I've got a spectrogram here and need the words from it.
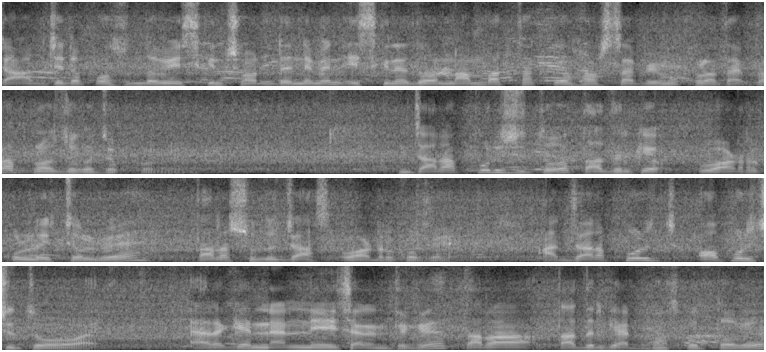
যার যেটা পছন্দ হবে স্ক্রিনশট দিয়ে নেবেন স্ক্রিনে দেওয়ার নাম্বার থাকবে হোয়াটসঅ্যাপে খোলা থাকবে, আপনারা যোগাযোগ করবেন। যারা পরিচিত, তাদেরকে অর্ডার করলেই চলবে। তারা শুধু জাস্ট অর্ডার করবে। আর যারা পরিচ- অপরিচিত এর আগে নেননি এই চ্যানেল থেকে, তারা তাদেরকে অ্যাডভান্স করতে হবে।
